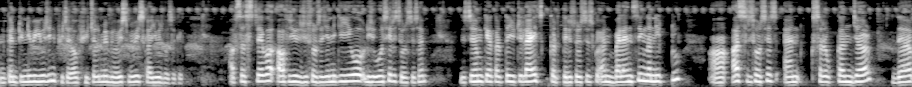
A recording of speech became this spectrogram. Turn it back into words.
एंड कंटिन्यू भी यूज़ इन फ्यूचर और फ्यूचर में भी, भविष्य में भी इसका यूज़ हो सके। अब सस्टेबल ऑफ़ रिसोर्सेज यानी कि वो वैसे रिसोर्सेज है जिससे हम क्या करते हैं यूटिलाइज करते हैं रिसोर्सेज को and balancing the need to us resources and conserve the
